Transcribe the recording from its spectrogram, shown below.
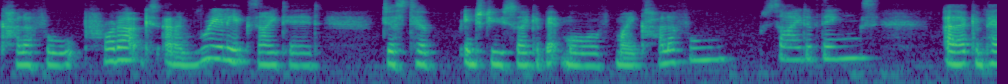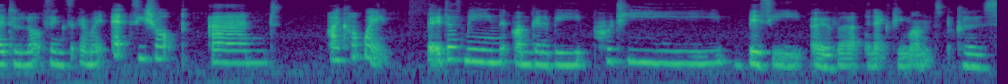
colourful products, and I'm really excited just to introduce like a bit more of my colourful side of things uh, compared to a lot of things in my Etsy shop and I can't wait. But it does mean I'm going to be pretty busy over the next few months because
